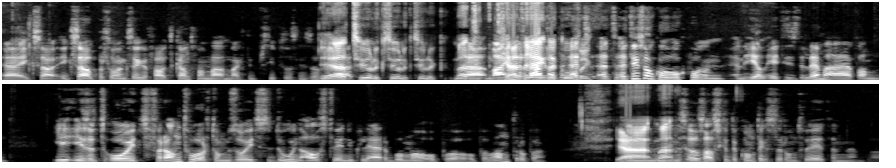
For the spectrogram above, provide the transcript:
Uh, ik, zou, ik zou persoonlijk zeggen foute kant, maar maakt in principe zelfs niet zo Ja, uit. tuurlijk, tuurlijk, tuurlijk. Maar het, uh, maar gaat er eigenlijk het, over... Het, het, het, is ook, wel, ook gewoon een, een heel ethisch dilemma. Hè, van, is het ooit verantwoord om zoiets te doen als twee nucleaire bommen op, op een land droppen? Ja, en, maar... en zelfs als je de context er rond weet en, bla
